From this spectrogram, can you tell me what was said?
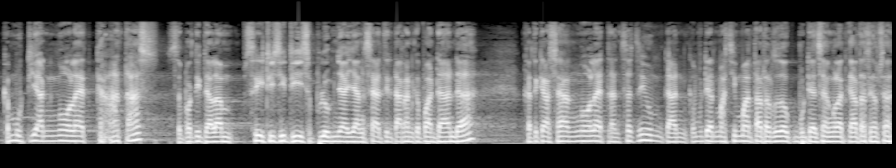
kemudian ngolet ke atas seperti dalam CD-CD sebelumnya yang saya ceritakan kepada Anda. Ketika saya ngolet dan senyum dan kemudian masih mata tertutup kemudian saya ngolet ke atas saya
